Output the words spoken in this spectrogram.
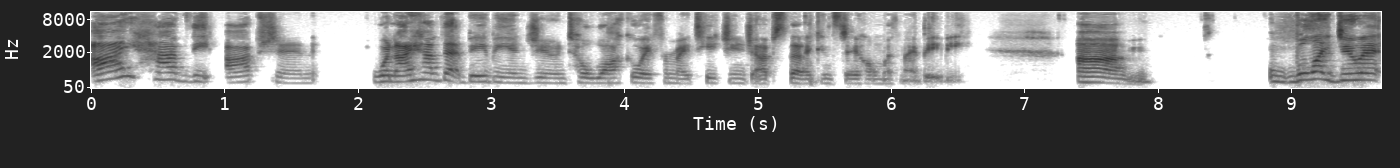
I have the option when I have that baby in June to walk away from my teaching job so that I can stay home with my baby. Um, will I do it?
